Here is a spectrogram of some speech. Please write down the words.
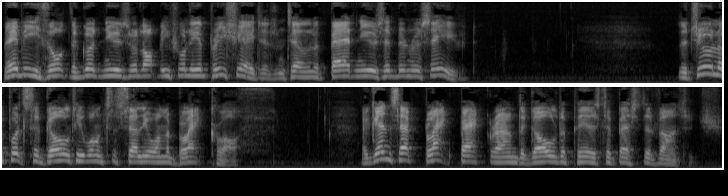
Maybe he thought the good news would not be fully appreciated until the bad news had been received. The jeweller puts the gold he wants to sell you on a black cloth. Against that black background, the gold appears to best advantage.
